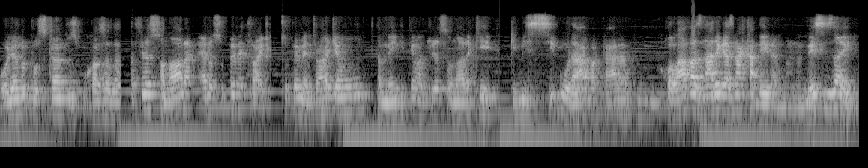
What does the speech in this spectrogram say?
olhando para os cantos por causa da trilha sonora era o Super Metroid. O Super Metroid é um também que tem uma trilha sonora que, que me segurava, cara, colava as nádegas na cadeira, mano. Nesses aí.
